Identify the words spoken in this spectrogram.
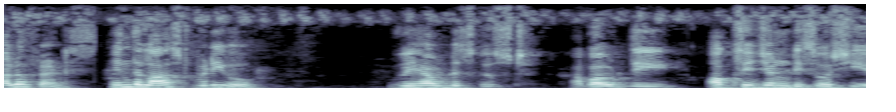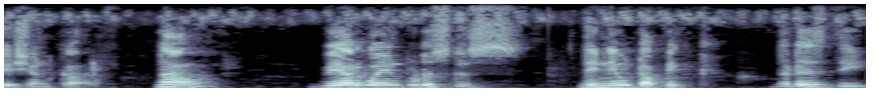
Hello friends, in the last video we have discussed about the oxygen dissociation curve. Now we are going to discuss the new topic that is the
